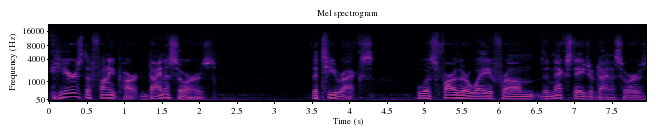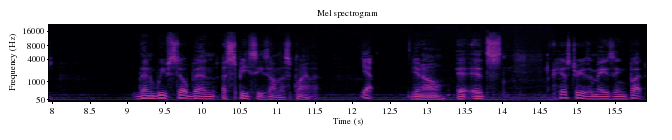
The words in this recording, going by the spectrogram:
here's the funny part: dinosaurs, the T Rex, was farther away from the next stage of dinosaurs than we've still been a species on this planet. Yep. You know, it, it's history is amazing, but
